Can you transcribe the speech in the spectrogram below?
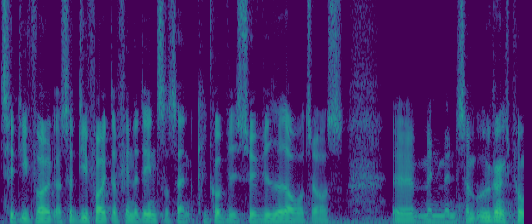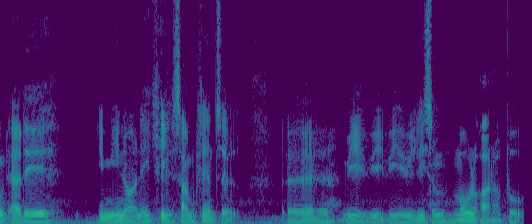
til de folk, og så de folk, der finder det interessant, kan gå vid- søge videre over til os. Øh, men, men som udgangspunkt er det i mine øjne ikke helt samme klientel, øh, vi, vi, vi, vi ligesom målretter på.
